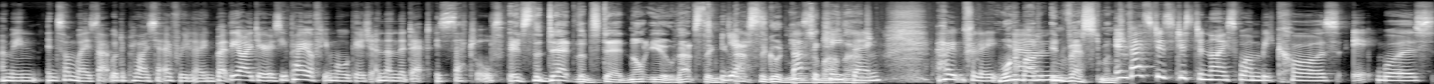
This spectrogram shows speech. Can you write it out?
I mean, in some ways, that would apply to every loan. But the idea is you pay off your mortgage and then the debt is settled. It's the debt that's dead, not you. That's the yes, that's the good news. That's the key that. thing. Hopefully. What about um, investment? Invest is just a nice one because it was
